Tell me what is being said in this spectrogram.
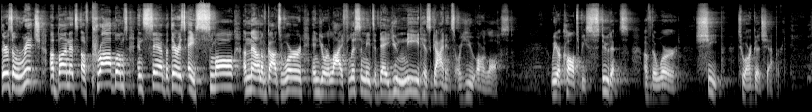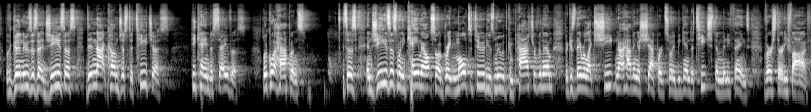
There's a rich abundance of problems and sin, but there is a small amount of God's word in your life. Listen to me today. You need his guidance or you are lost. We are called to be students of the word, sheep to our good shepherd. But the good news is that Jesus did not come just to teach us, He came to save us. Look what happens It says, And Jesus, when he came out, saw a great multitude. He was moved with compassion for them because they were like sheep not having a shepherd. So he began to teach them many things. Verse 35.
